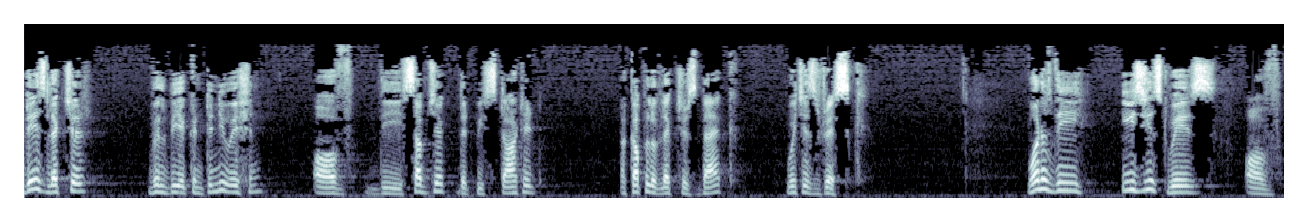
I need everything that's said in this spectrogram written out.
Today's lecture will be a continuation of the subject that we started a couple of lectures back, which is risk. One of the easiest ways of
